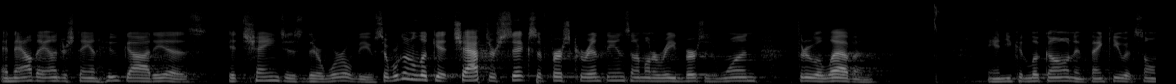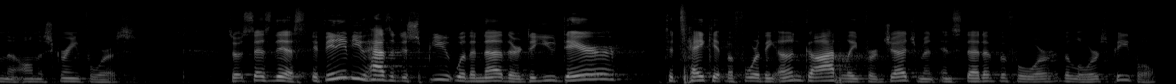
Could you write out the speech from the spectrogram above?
and now they understand who God is, it changes their worldview. So we're going to look at chapter 6 of 1 Corinthians, and I'm going to read verses 1 through 11. And you can look on, and thank you, it's on the, on the screen for us. So it says this If any of you has a dispute with another, do you dare to take it before the ungodly for judgment instead of before the Lord's people?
